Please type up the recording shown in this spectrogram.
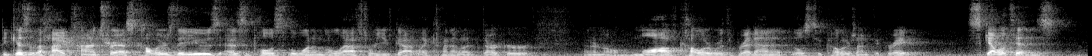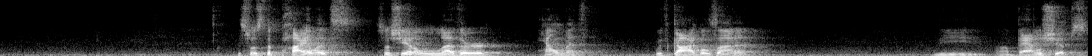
because of the high contrast colors they use as opposed to the one on the left where you've got like kind of a darker, I don't know, mauve color with red on it. Those two colors aren't that great. Skeletons. This was the pilots. So she had a leather helmet with goggles on it. The uh, battleships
